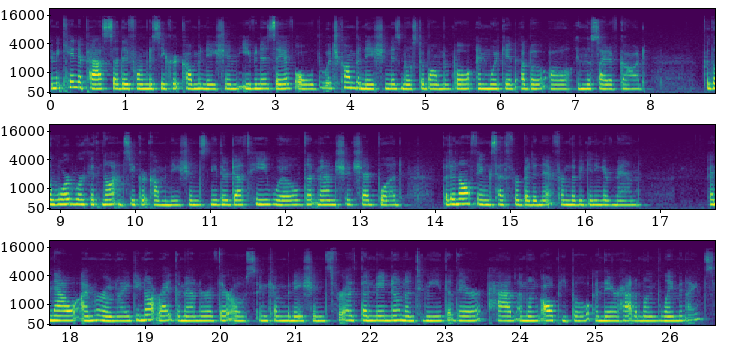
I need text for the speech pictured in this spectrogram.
And it came to pass that they formed a secret combination, even as they of old, which combination is most abominable and wicked above all in the sight of God. For the Lord worketh not in secret combinations, neither doth he will that man should shed blood but in all things hath forbidden it from the beginning of man. And now, I, Moroni, do not write the manner of their oaths and combinations, for it hath been made known unto me that they are had among all people, and they are had among the Lamanites.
